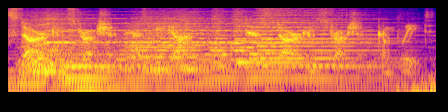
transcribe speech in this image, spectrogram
Death Star construction has begun. Death Star construction complete.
